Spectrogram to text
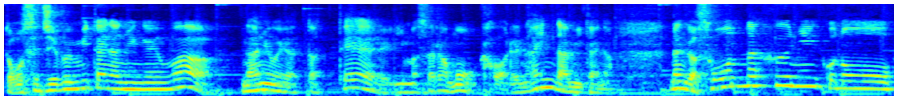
どうせ自分みたいな人間は何をやったって今更もう変われないんだみたいななんかそんな風にこの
